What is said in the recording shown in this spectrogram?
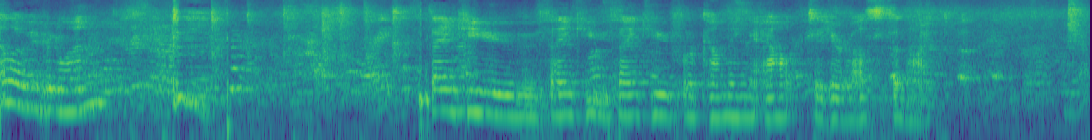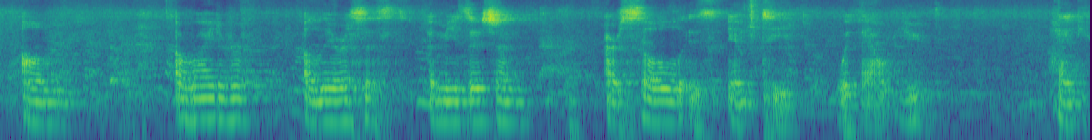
Hello, everyone. Thank you, thank you, thank you for coming out to hear us tonight. Um, a writer, a lyricist, a musician, our soul is empty without you. Thank you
